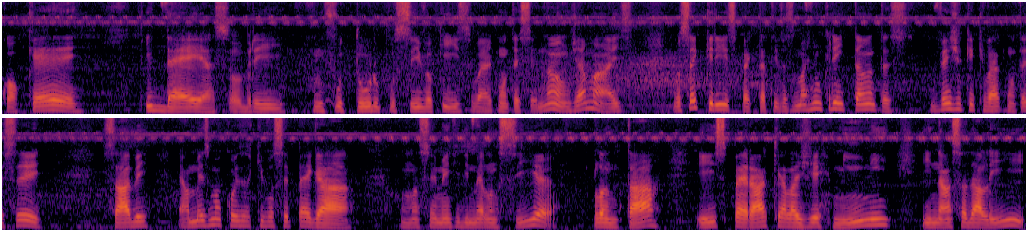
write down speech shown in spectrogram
qualquer ideia sobre um futuro possível que isso vai acontecer. Não, jamais. Você cria expectativas, mas não crie tantas. Veja o que, que vai acontecer, sabe? É a mesma coisa que você pegar uma semente de melancia, plantar e esperar que ela germine e nasça dali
